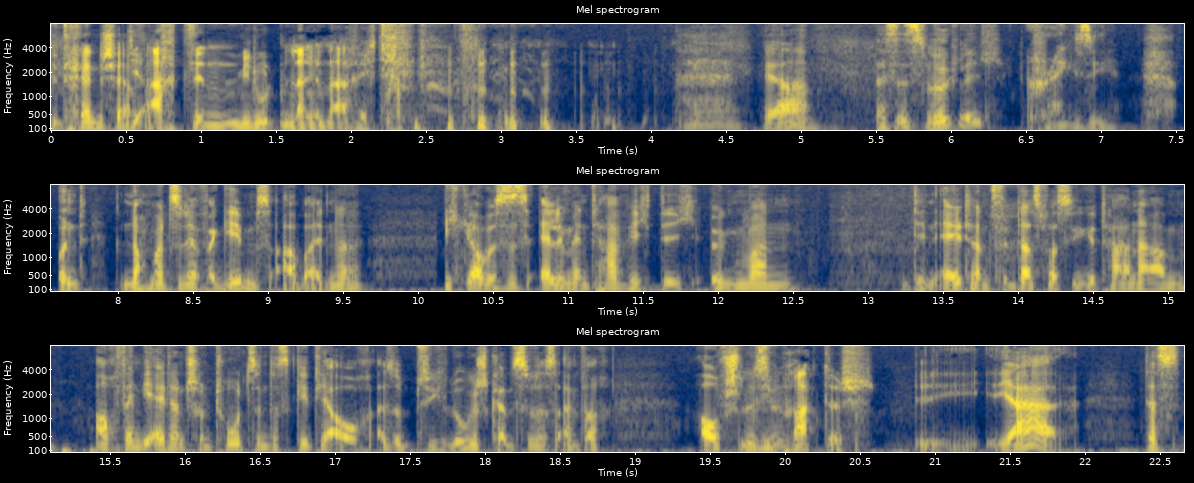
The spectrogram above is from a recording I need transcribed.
die Trennschärfe. Die 18 Minuten lange Nachricht. Ja, das ist wirklich crazy. Und nochmal zu der Vergebensarbeit, ne? Ich glaube, es ist elementar wichtig, irgendwann den Eltern für das, was sie getan haben, auch wenn die Eltern schon tot sind, das geht ja auch, also psychologisch kannst du das einfach Wie aufschlüsseln. praktisch. Ja, das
